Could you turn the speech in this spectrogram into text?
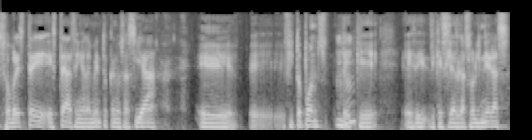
sobre este, este señalamiento que nos hacía eh, eh Fito Pons, de, que, de, que si las gasolineras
